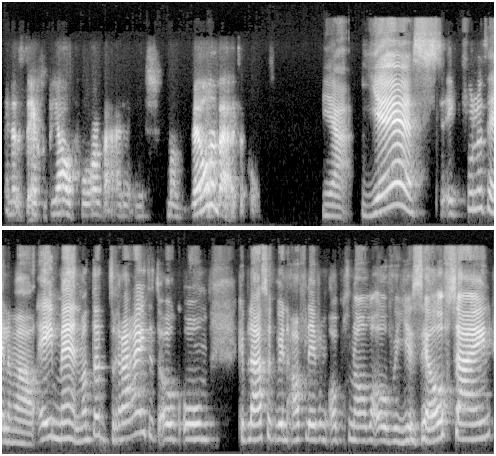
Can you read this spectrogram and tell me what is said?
En dat het echt op jouw voorwaarden is, maar wel naar buiten komt. Ja, yes! Ik voel het helemaal. Amen. Want dat draait het ook om. Ik heb laatst ook weer een aflevering opgenomen over jezelf zijn.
